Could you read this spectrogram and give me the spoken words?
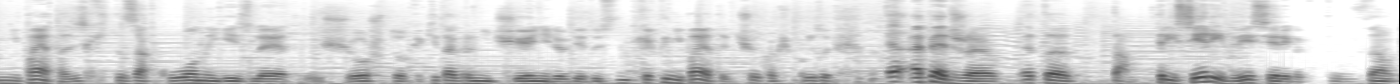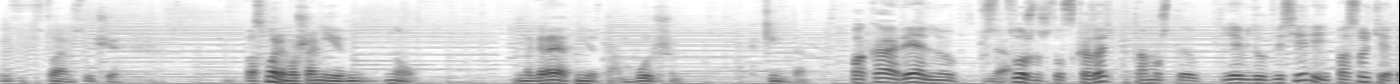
непонятно, здесь какие-то законы есть для этого, еще что, какие-то ограничения людей, то есть как-то непонятно, что вообще происходит. Э, опять же, это там три серии, две серии, как в, дан- в твоем случае. Посмотрим, может они, ну, наградят мир там большим каким-то. Пока реально Да. сложно что сказать, потому что я видел две серии, и по сути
